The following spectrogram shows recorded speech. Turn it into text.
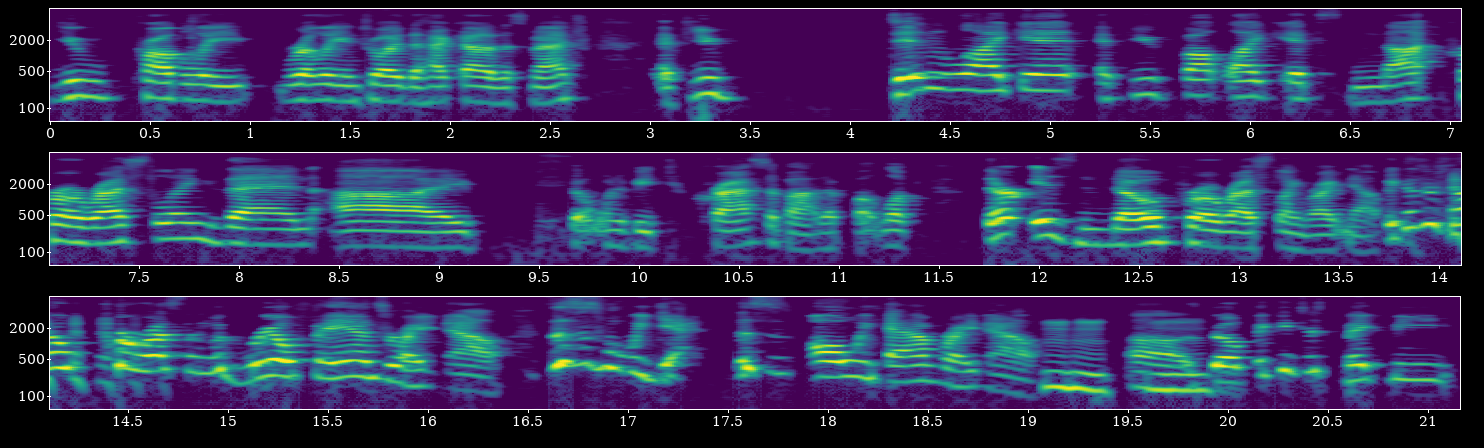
you probably really enjoyed the heck out of this match. If you didn't like it, if you felt like it's not pro wrestling, then I don't want to be too crass about it, but look, there is no pro wrestling right now because there's no pro wrestling with real fans right now. This is what we get. This is all we have right now. Mhm, Uh, mhm. So if it can just make me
